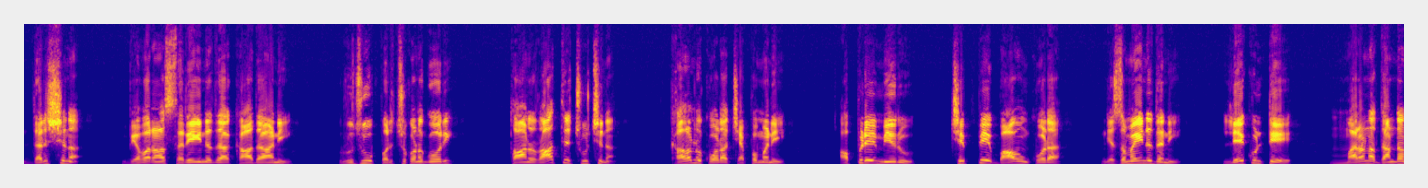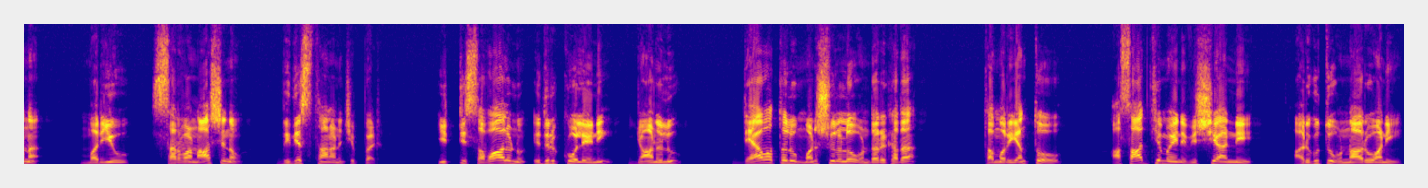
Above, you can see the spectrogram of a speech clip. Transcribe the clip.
దర్శన వివరణ సరైనదా కాదా అని రుజువుపరుచుకొనగోరి తాను రాత్రి చూచిన కలను కూడా చెప్పమని అప్పుడే మీరు చెప్పే భావం కూడా నిజమైనదని లేకుంటే మరణదండన మరియు సర్వనాశనం విధిస్తానని చెప్పాడు. ఇట్టి సవాలును ఎదుర్కోలేని జ్ఞానులు దేవతలు మనుషులలో ఉండరు కదా. తమరు ఎంతో అసాధ్యమైన విషయాన్ని అరుగుతూ ఉన్నారు అని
